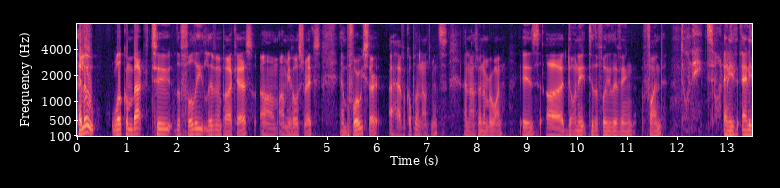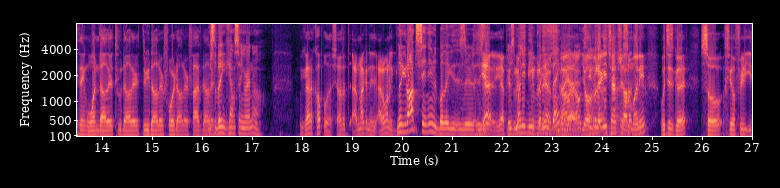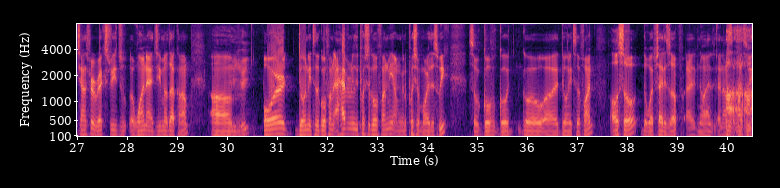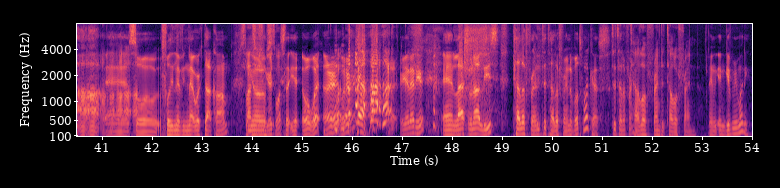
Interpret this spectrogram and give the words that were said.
Hello, welcome back to the Fully Living Podcast. Um, I'm your host Rex, and before we start, I have a couple announcements. Announcement number one is uh, donate to the Fully Living Fund. Donate. Any anything one dollar, two dollar, three dollar, four dollar, five dollar. What's the bank account saying right now? We got a couple of shout out. I'm not gonna. I don't want to. No, you don't have to say names, but like, is there? Is yeah, there, yeah. There's people money being people put are- in the yeah, bank. yeah, Yeah, People are yeah, each transferring some money, you. which is good. So feel free to e-transfer rexstreet1 at gmail.com. Um, or donate to the GoFundMe. I haven't really pushed the GoFundMe. I'm gonna push it more this week. So go go go uh, donate to the fund. Also, the website is up. I know I announced it Ah, last ah, week. ah, and so fullylivingnetwork.com. Slash You know, figures, what? it's like- yeah, oh, what? All right, whatever. Get out of here. And last but not least, tell a friend to tell a friend about the podcast To tell a friend. Tell a friend to tell a friend. and, and give me money.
